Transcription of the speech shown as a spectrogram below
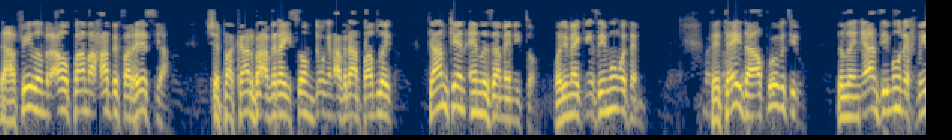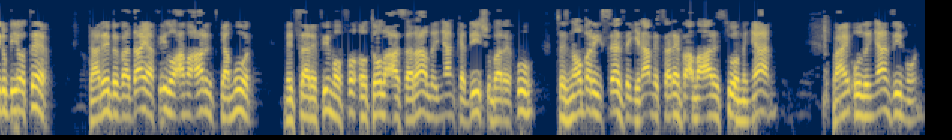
Daafilum imra'o pam aha befarhesia. Shepakar ba'avera yisom doing an avera in public. Kam ken en lezamen ito. What are you making zimun with him? Feteida, I'll prove it to you. Delenyan zimun echmiru biyoter. Tare bevadai afilu ama aretz gamur. Mitzarefim otola la'asara lenyan kadish ubarechu. Says nobody says that you're not mitzaref ama aretz to a minyan. Right? Ulenyan zimun.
